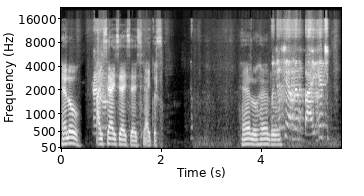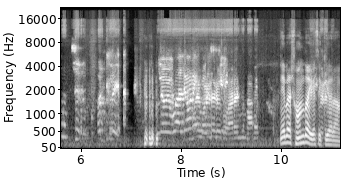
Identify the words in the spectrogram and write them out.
হ্যালো আইসে আইসে আইসে আইসে আইতেছে। হ্যালো হ্যালো আমার এবার সন্দেহ হয়ে গেছে কি হলাম?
